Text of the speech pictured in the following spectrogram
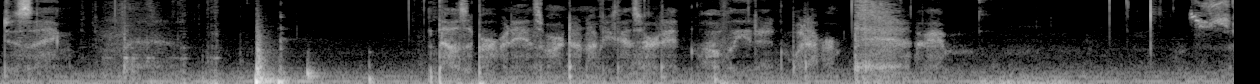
Just saying. That was a bourbon ASMR. I don't know if you guys heard it. Hopefully you did. Whatever. Okay. So.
